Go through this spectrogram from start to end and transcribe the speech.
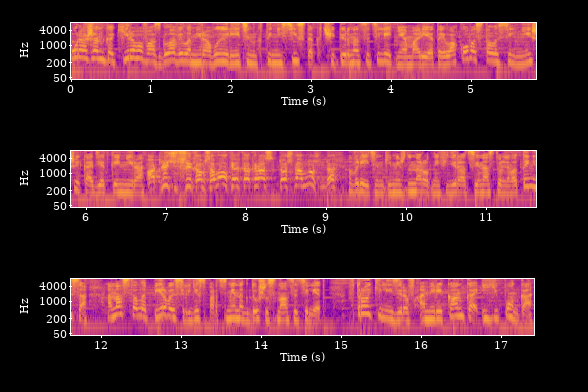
Уроженка Кирова возглавила мировой рейтинг теннисисток. 14-летняя Мария Тайлакова стала сильнейшей кадеткой мира. Отличница и комсомолка – это как раз то, что нам нужно, да? В рейтинге Международной Федерации настольного тенниса она стала первой среди спортсменок до 16 лет. В тройке лидеров американка и японка.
